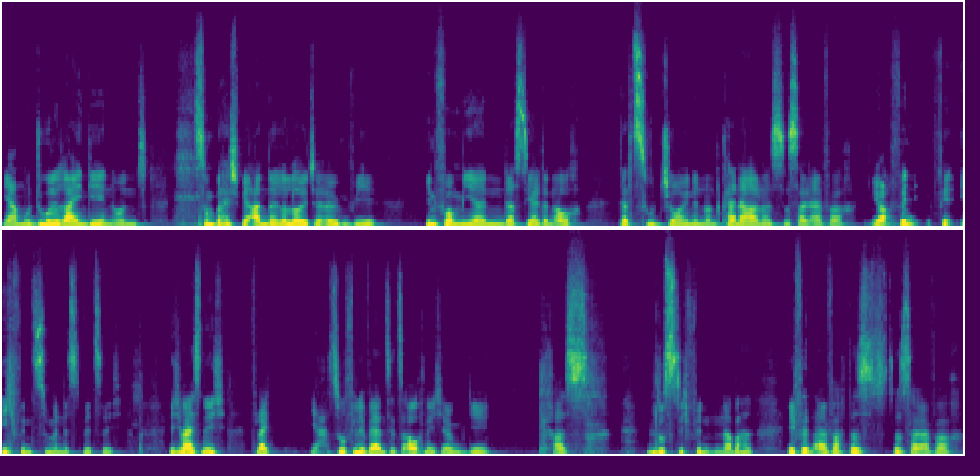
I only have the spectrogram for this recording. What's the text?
ja, Modul reingehen und zum Beispiel andere Leute irgendwie informieren, dass die halt dann auch dazu joinen und keine Ahnung, es ist halt einfach, ja, find, find ich finde es zumindest witzig. Ich weiß nicht, vielleicht, ja, so viele werden es jetzt auch nicht irgendwie krass lustig finden, aber ich finde einfach, das, das ist halt einfach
